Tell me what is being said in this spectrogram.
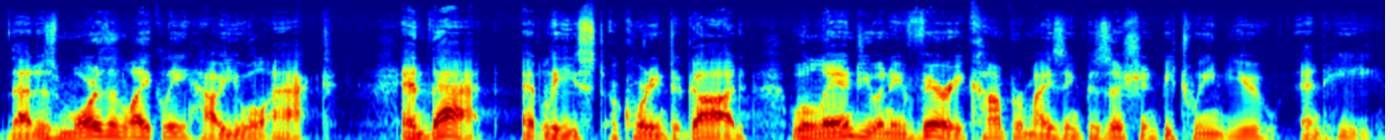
that is more than likely how you will act. And that, at least, according to God, will land you in a very compromising position between you and He.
